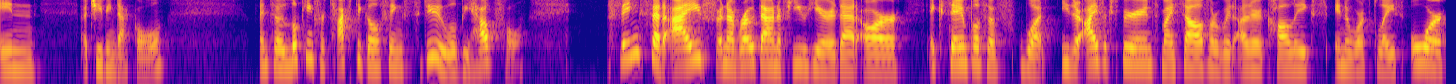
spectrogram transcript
in achieving that goal. And so looking for tactical things to do will be helpful. Things that I've, and I wrote down a few here that are examples of what either I've experienced myself or with other colleagues in the workplace or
